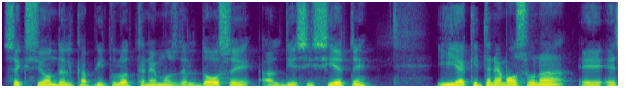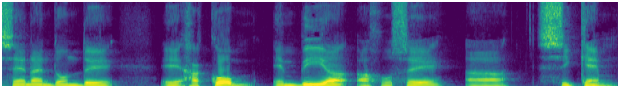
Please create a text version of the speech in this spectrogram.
sección del capítulo tenemos del 12 al 17 y aquí tenemos una eh, escena en donde Jacob envía a José a Siquem.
